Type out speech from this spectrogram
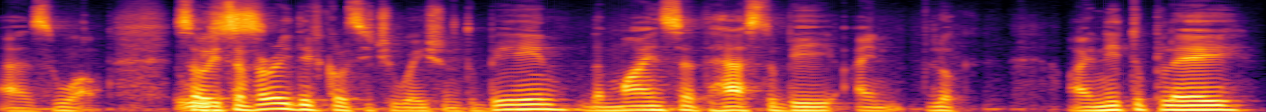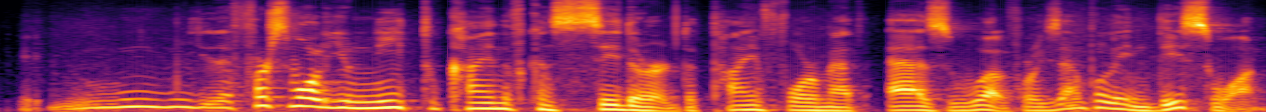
as well. So We it's a very difficult situation to be in. The mindset has to be, I look, I need to play. First of all, you need to kind of consider the time format as well. For example, in this one,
